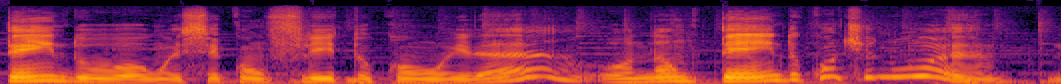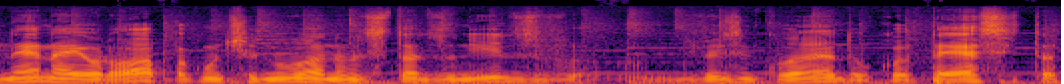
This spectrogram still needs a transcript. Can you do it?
tendo esse conflito com o Irã, ou não tendo, continua. Né? Na Europa, continua, nos Estados Unidos, de vez em quando, acontece. Então,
